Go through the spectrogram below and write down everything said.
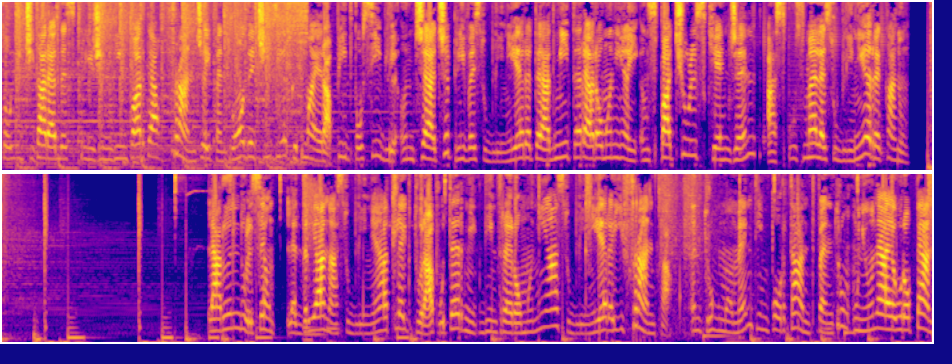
solicitarea de sprijin din partea Franței pentru o decizie cât mai rapid posibil în ceea ce prive subliniere de admiterea României în spațiul Schengen, a spus mele subliniere Canu. La rândul său, Ledrian a subliniat lectura puternic dintre România sublinierei Franța, într-un moment important pentru Uniunea Europeană,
